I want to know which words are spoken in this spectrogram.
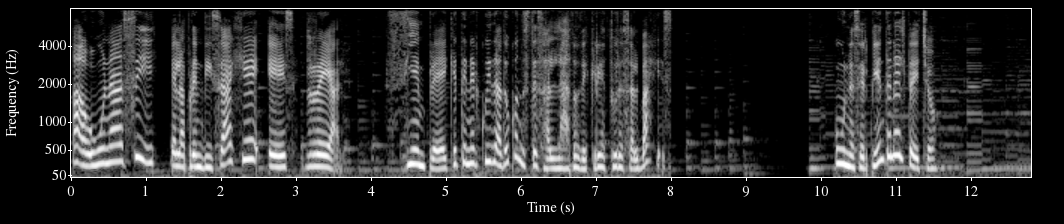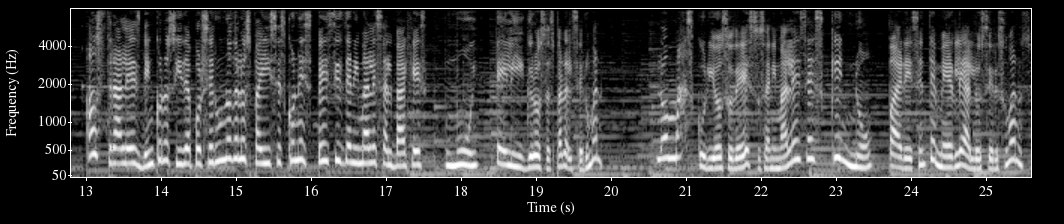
Aún así, el aprendizaje es real. Siempre hay que tener cuidado cuando estés al lado de criaturas salvajes. Una serpiente en el techo. Australia es bien conocida por ser uno de los países con especies de animales salvajes muy peligrosas para el ser humano. Lo más curioso de estos animales es que no parecen temerle a los seres humanos,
